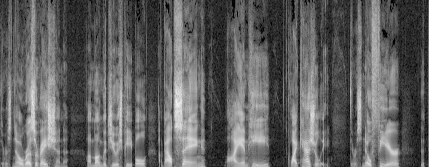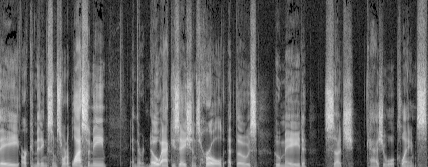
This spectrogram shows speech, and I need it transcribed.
There is no reservation among the Jewish people about saying, I am He, quite casually. There is no fear that they are committing some sort of blasphemy and there are no accusations hurled at those who made such casual claims.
